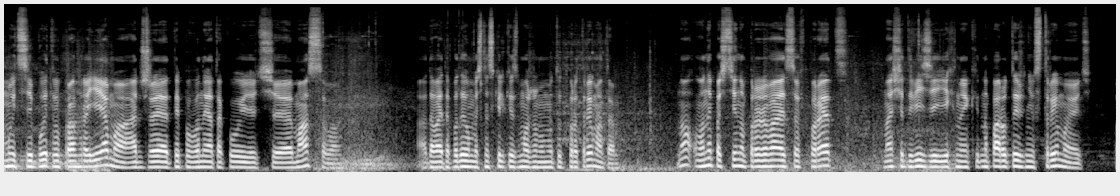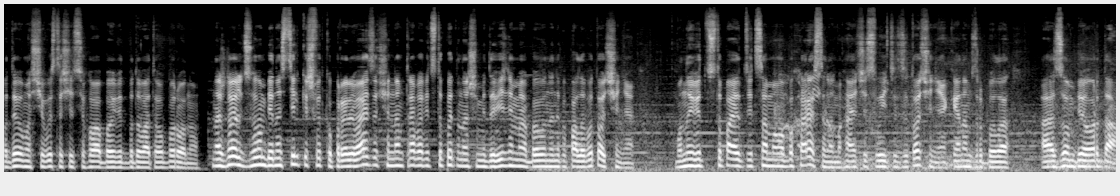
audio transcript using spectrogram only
ми ці битви програємо, адже типу вони атакують е, масово. А давайте подивимось, наскільки зможемо ми тут протримати. Ну, вони постійно прориваються вперед. Наші дивізії їх на, на пару тижнів стримують. Подивимось, чи вистачить цього, аби відбудувати оборону. На жаль, зомбі настільки швидко прориваються, що нам треба відступити нашими дивізіями, аби вони не попали в оточення. Вони відступають від самого Бухареста, намагаючись вийти з оточення, яке нам зробила зомбі-орда.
